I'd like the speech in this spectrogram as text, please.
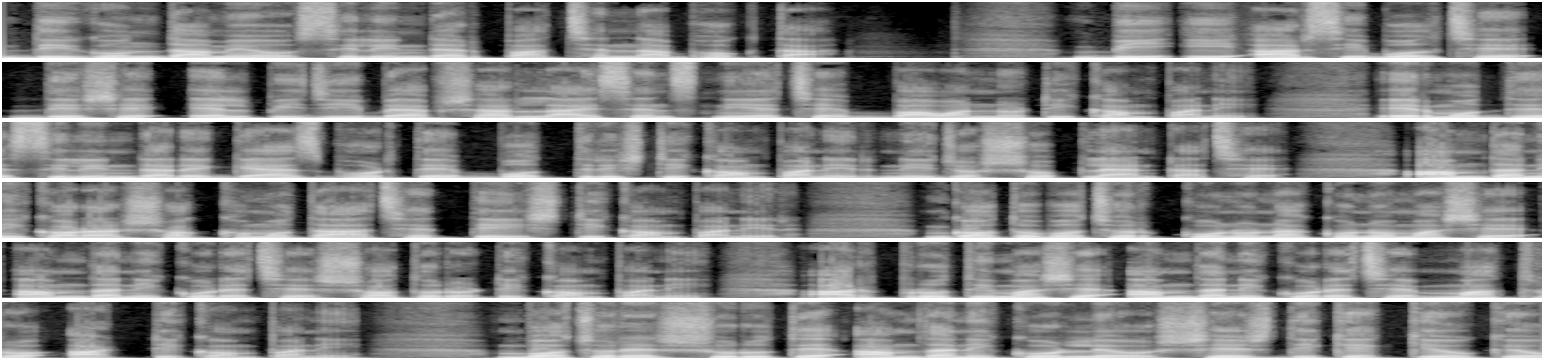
দ্বিগুণ দামেও সিলিন্ডার পাচ্ছেন না ভোক্তা। বিইআরসি বলছে, দেশে এলপিজি ব্যবসার লাইসেন্স নিয়েছে বাউান্নটি কোম্পানি। এর মধ্যে সিলিন্ডারে গ্যাস ভরতে বত্রিশটি কোম্পানির নিজস্ব প্ল্যান্ট আছে। আমদানি করার সক্ষমতা আছে তেইশটি কোম্পানির। গত বছর কোনো না কোনো মাসে আমদানি করেছে সতেরোটি কোম্পানি, আর প্রতি মাসে আমদানি করেছে মাত্র আটটি কোম্পানি। বছরের শুরুতে আমদানি করলেও শেষ দিকে কেউ কেউ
